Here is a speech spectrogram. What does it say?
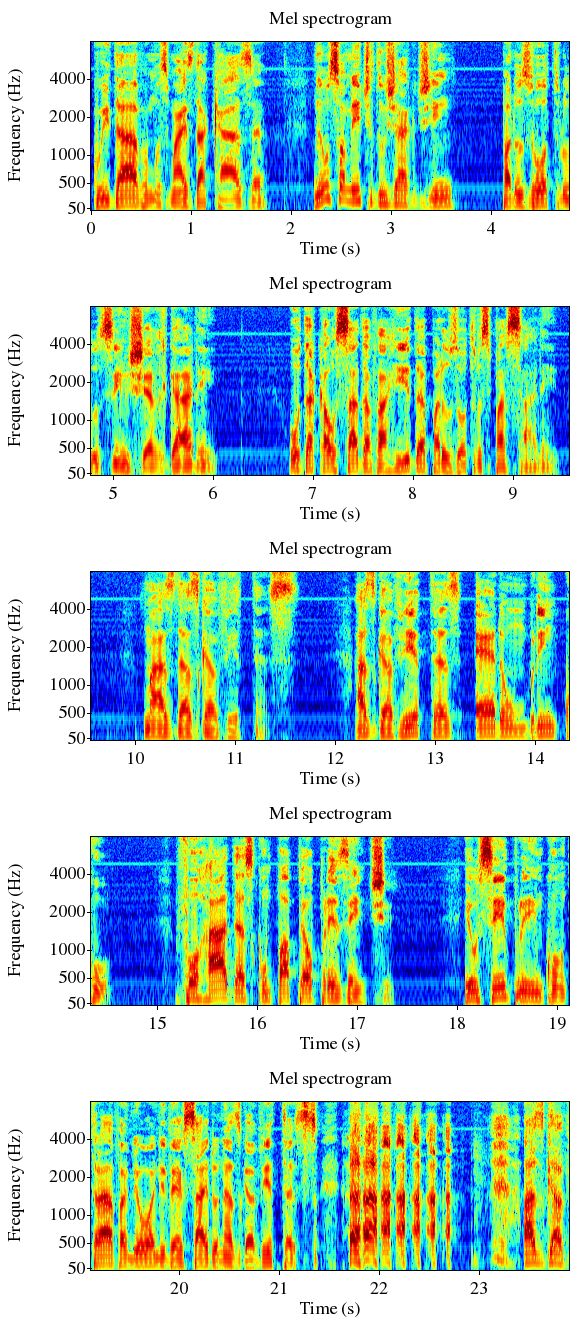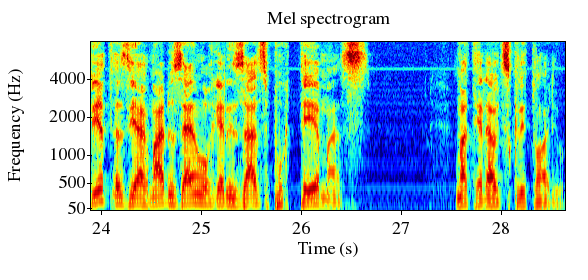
cuidávamos mais da casa, não somente do jardim para os outros enxergarem, ou da calçada varrida para os outros passarem, mas das gavetas. As gavetas eram um brinco, forradas com papel presente. Eu sempre encontrava meu aniversário nas gavetas. As gavetas e armários eram organizados por temas: material de escritório,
